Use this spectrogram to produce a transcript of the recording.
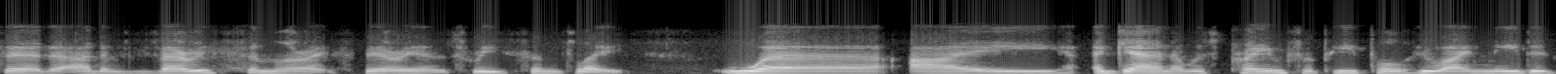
say that I had a very similar experience recently where I, again, I was praying for people who I needed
